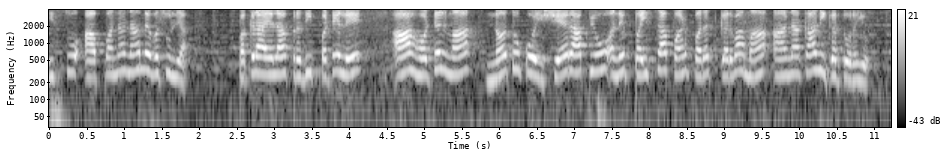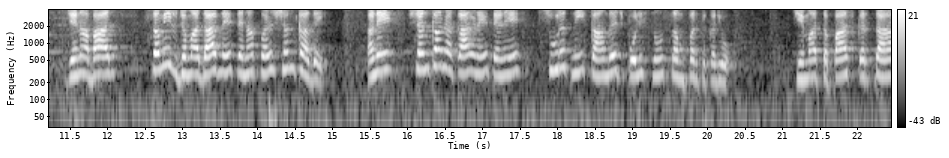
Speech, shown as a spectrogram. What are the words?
હિસ્સો આપવાના નામે વસૂલ્યા. પકડાયેલા પ્રદીપ પટેલે આ હોટેલમાં ન તો કોઈ શેર આપ્યો અને પૈસા પણ પરત કરવામાં આનાકાની કરતો રહ્યો. જેના બાદ સમીર જમાદારને તેના પર શંકા ગઈ અને શંકાના કારણે તેણે સુરતની કામરેજ પોલીસનો સંપર્ક કર્યો. જેમાં તપાસ કરતા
